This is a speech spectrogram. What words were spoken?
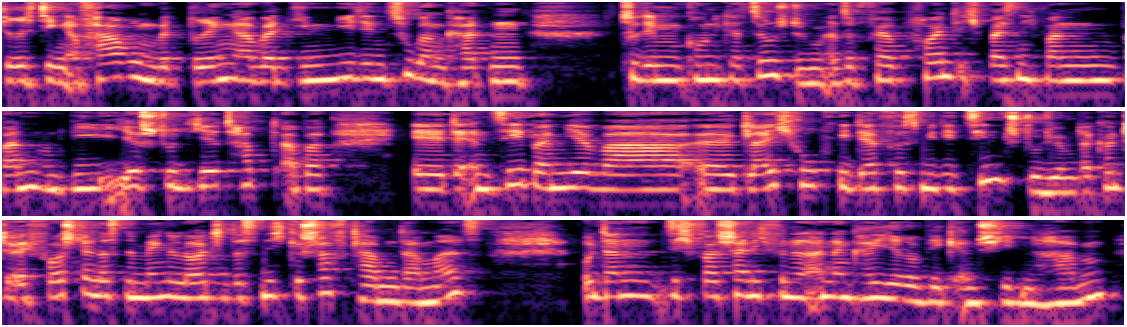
die richtigen Erfahrungen mitbringen, aber die nie den Zugang hatten zu dem Kommunikationsstudium. Also Fairpoint, ich weiß nicht, wann, wann und wie ihr studiert habt, aber äh, der NC bei mir war äh, gleich hoch wie der fürs Medizinstudium. Da könnt ihr euch vorstellen, dass eine Menge Leute das nicht geschafft haben damals und dann sich wahrscheinlich für einen anderen Karriereweg entschieden haben.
